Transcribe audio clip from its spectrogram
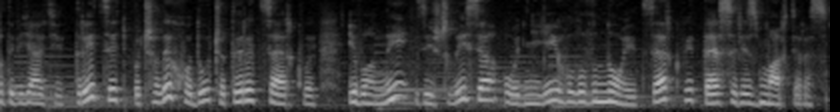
О 9.30 почали ходу чотири церкви, і вони зійшлися у однієї головної церкві Тесеріс Мартірес.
